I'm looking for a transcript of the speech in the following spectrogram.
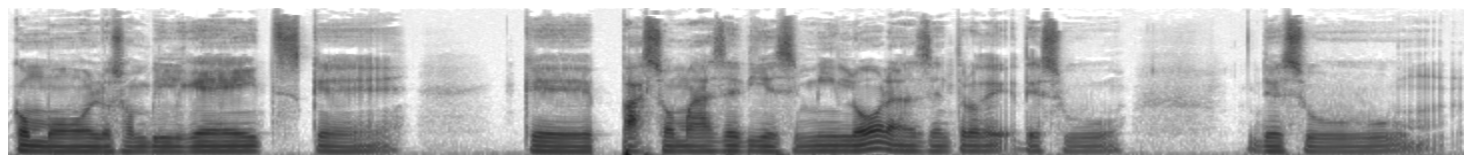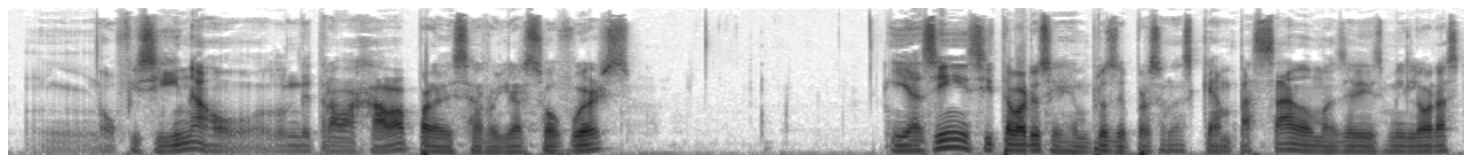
como lo son Bill Gates que, que pasó más de 10.000 horas dentro de, de, su, de su oficina o donde trabajaba para desarrollar softwares. Y así cita varios ejemplos de personas que han pasado más de 10.000 horas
